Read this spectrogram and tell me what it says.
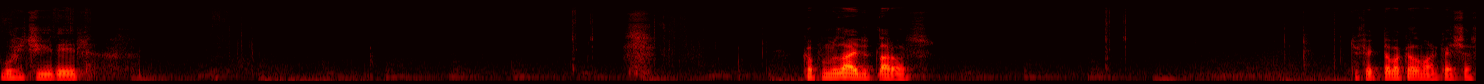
Bu hiç iyi değil. Kapımızda haydutlar var. Tüfekle bakalım arkadaşlar.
